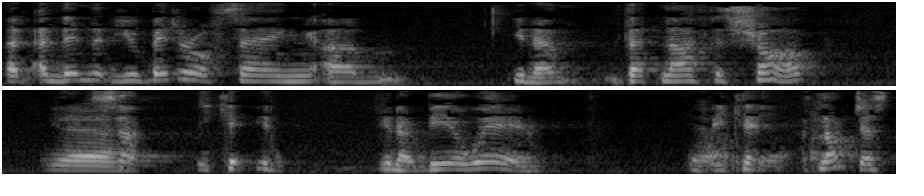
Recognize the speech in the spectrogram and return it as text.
and, and then you're better off saying, um, you know, that knife is sharp. yeah. So you- you know, be aware. Be careful, not just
